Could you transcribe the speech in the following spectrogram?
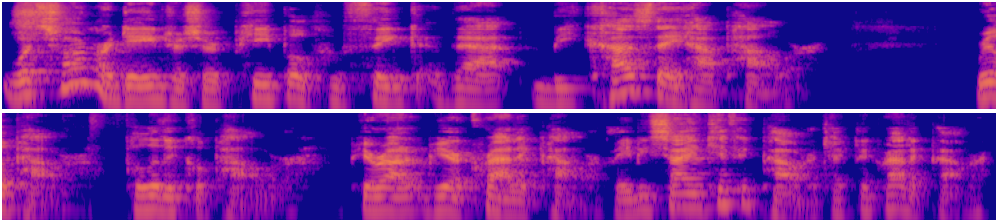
What's far more dangerous are people who think that because they have power, real power, political power, bureaucratic power, maybe scientific power, technocratic power,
